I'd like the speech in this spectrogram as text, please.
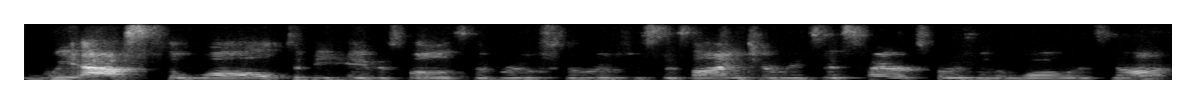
we ask the wall to behave as well as the roof. The roof is designed to resist fire exposure, the wall is not.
